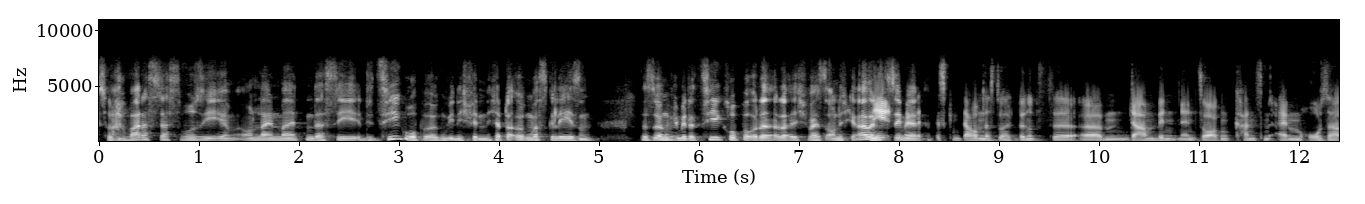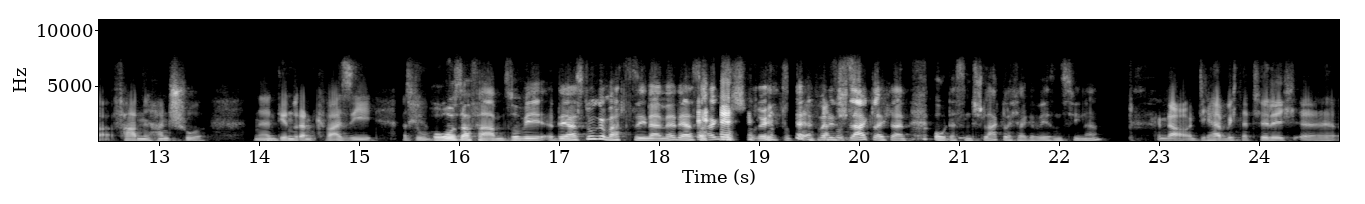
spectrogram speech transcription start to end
So, Ach, war das das, wo sie online meinten, dass sie die Zielgruppe irgendwie nicht finden? Ich habe da irgendwas gelesen. Das ist irgendwie mit der Zielgruppe oder, oder ich weiß auch nicht genau. Aber Nee, mir. es ging darum, dass du halt benutzte ähm, Darmbinden entsorgen kannst mit einem rosafarbenen Handschuh, ne, Hm. den du dann quasi, also Rosafarben, so wie, den hast du gemacht, Sina, ne? Der hast du angesprüht bei den Schlaglöchern. Oh, das sind Schlaglöcher gewesen, Sina. genau, und die habe ich natürlich äh,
